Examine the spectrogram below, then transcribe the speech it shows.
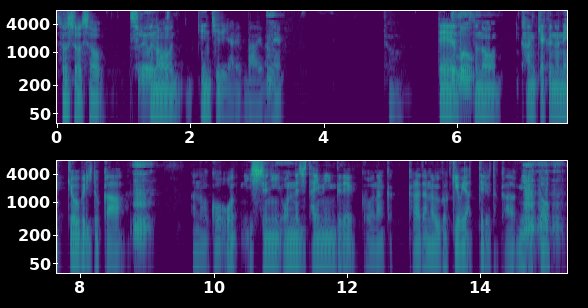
そうそうそう。それを、その、現地でやる場合はね。そうで、でもその、観客の熱狂ぶりとか、うん。あの、こう、お一緒に同じタイミングで、こう、なんか、体の動きをやってるとか見ると、うんうんうん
